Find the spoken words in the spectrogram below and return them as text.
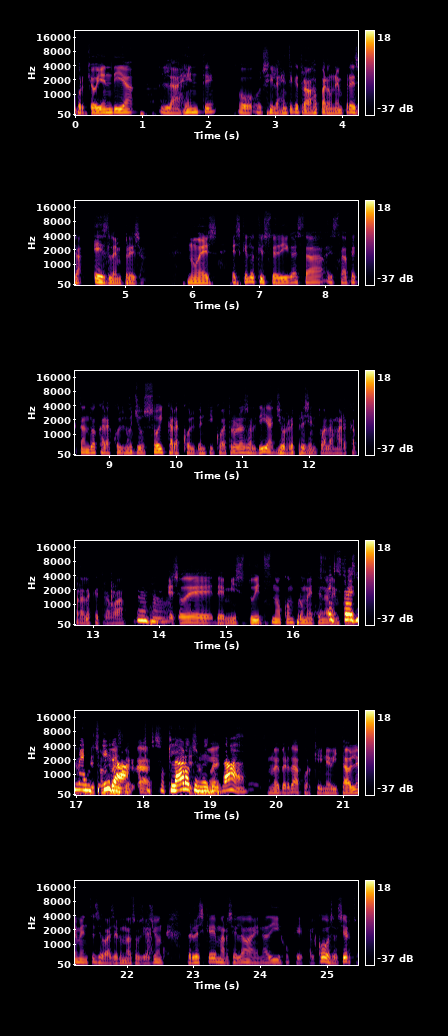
Porque hoy en día la gente, o, si la gente que trabaja para una empresa es la empresa. No es, es que lo que usted diga está, está afectando a Caracol. No, yo soy Caracol 24 horas al día. Yo represento a la marca para la que trabajo. Eso de, de, mis tweets no comprometen a la empresa. Es mentira. Eso no es verdad. Eso claro que no es verdad. No es verdad, porque inevitablemente se va a hacer una asociación. Pero es que Marcela Baena dijo que tal cosa, ¿cierto?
